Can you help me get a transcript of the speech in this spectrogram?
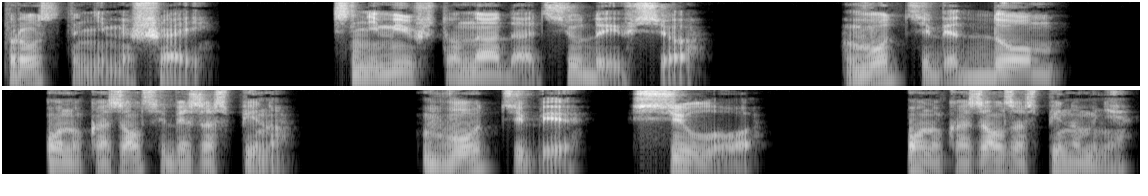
просто не мешай. Сними, что надо отсюда и все. Вот тебе дом». Он указал себе за спину. «Вот тебе село». Он указал за спину мне.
